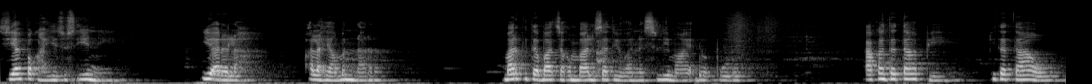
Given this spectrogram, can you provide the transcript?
Siapakah Yesus ini? Ia adalah Allah yang benar. Mari kita baca kembali 1 Yohanes 5 ayat 20. Akan tetapi kita tahu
